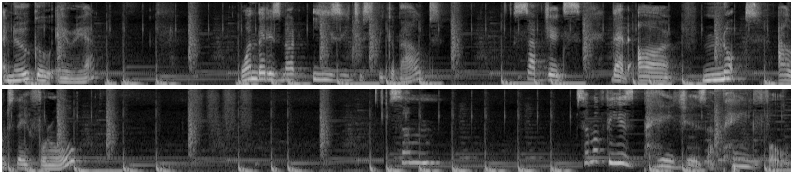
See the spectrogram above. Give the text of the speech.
a no go area, one that is not easy to speak about, subjects that are not out there for all. Some, some of these pages are painful,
